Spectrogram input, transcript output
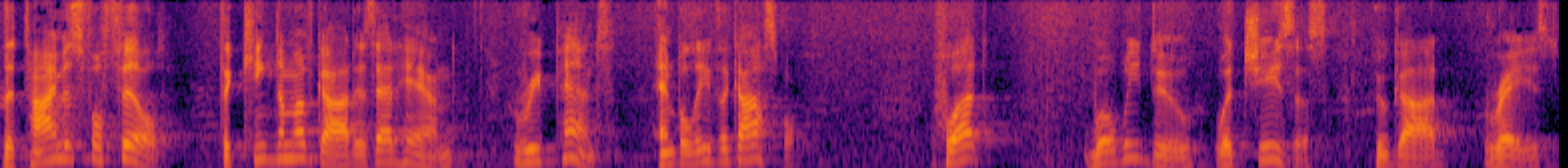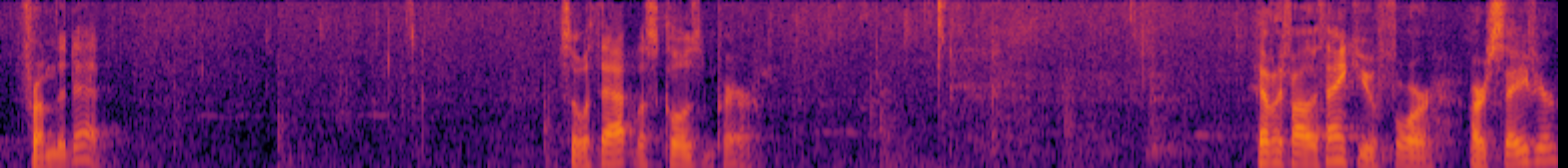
The time is fulfilled. The kingdom of God is at hand. Repent and believe the gospel. What will we do with Jesus, who God raised from the dead? So, with that, let's close in prayer. Heavenly Father, thank you for our Savior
